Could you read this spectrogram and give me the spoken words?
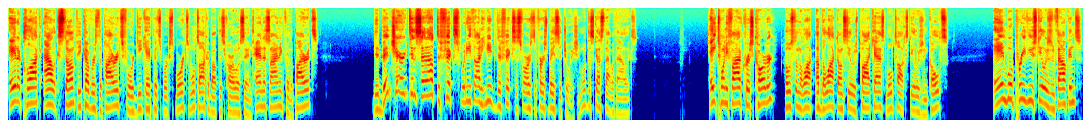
8 o'clock, Alex Stumpf. He covers the Pirates for DK Pittsburgh Sports. We'll talk about this Carlos Santana signing for the Pirates. Did Ben Cherington set out to fix what he thought he needed to fix as far as the first base situation? We'll discuss that with Alex. 825, Chris Carter, host on the lock of the Locked On Steelers podcast. We'll talk Steelers and Colts. And we'll preview Steelers and Falcons.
